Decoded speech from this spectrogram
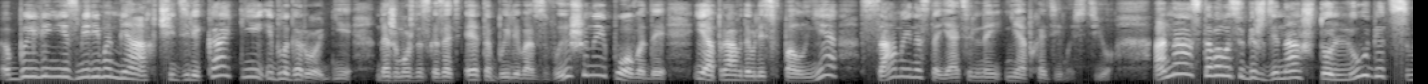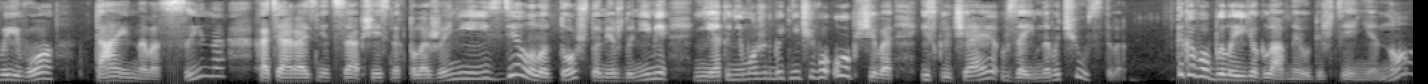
были неизмеримо мягче, деликатнее и благороднее. Даже можно сказать, это были возвышенные поводы и оправдывались вполне самой настоятельной необходимостью. Она оставалась убеждена, что любит своего тайного сына, хотя разница общественных положений и сделала то, что между ними нет и не может быть ничего общего, исключая взаимного чувства. Таково было ее главное убеждение, но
